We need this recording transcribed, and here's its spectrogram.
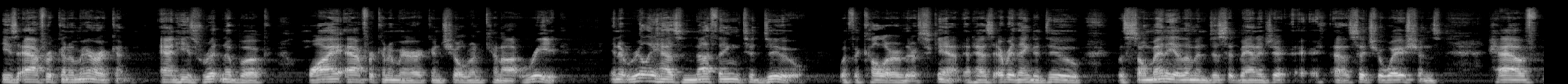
He's African American, and he's written a book, Why African American Children Cannot Read. And it really has nothing to do with the color of their skin. It has everything to do with so many of them in disadvantaged uh, situations have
